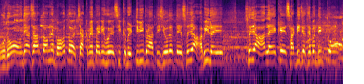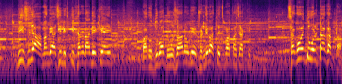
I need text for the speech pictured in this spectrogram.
ਉਦੋਂ ਆਉਂਦਿਆਂ ਸਾਰ ਤਾਂ ਉਹਨੇ ਬਹੁਤ ਚੱਕਵੇਂ ਪੈਰੀ ਹੋਏ ਸੀ, ਕਮੇਟੀ ਵੀ ਬਣਾਤੀ ਸੀ ਉਹਦੇ ਤੇ ਸੁਝਾਅ ਵੀ ਲਏ। ਸੁਝਾਅ ਲੈ ਕੇ ਸਾਡੀ ਜਥੇਬੰਦੀ ਤੋਂ ਵੀ ਸੁਝਾਅ ਮੰਗਿਆ ਸੀ, ਲਿਖਤੀ ਖਰੜਾ ਦੇ ਕੇ ਆਏ। ਪਰ ਉਦੋਂ ਬਾਅਦ 2 ਸਾਲ ਹੋ ਗਏ, ਠੰਡੇ ਵਾਸਤੇ ਚ ਪਾਤਾ ਚੱਕ ਕੇ। ਸਗੋਂ ਇਹ ਉਲਟਾ ਕਰਤਾ।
